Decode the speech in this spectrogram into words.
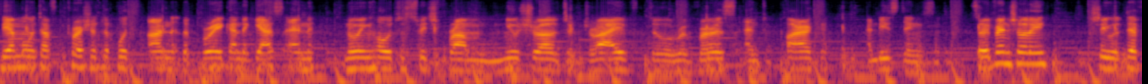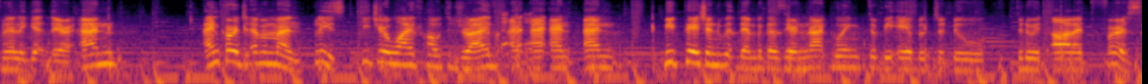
the amount of pressure to put on the brake and the gas and knowing how to switch from neutral to drive to reverse and to park and these things. So eventually she will definitely get there. And I encourage every man, please teach your wife how to drive and, and, and, and be patient with them because they're not going to be able to do to do it all at first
